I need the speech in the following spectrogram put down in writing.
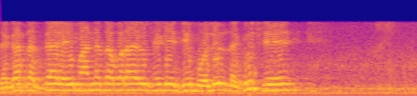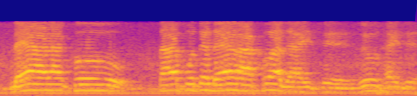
જગત અત્યારે એવી માન્યતા પર આવ્યું છે કે જે બોલ્યું લખ્યું છે દયા રાખો તારા પોતે દયા રાખવા જાય છે શું થાય છે.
